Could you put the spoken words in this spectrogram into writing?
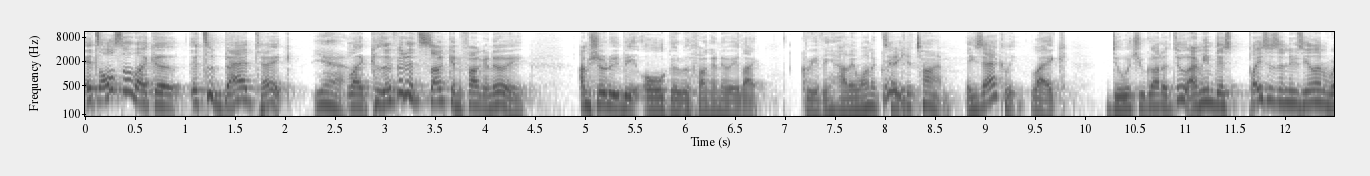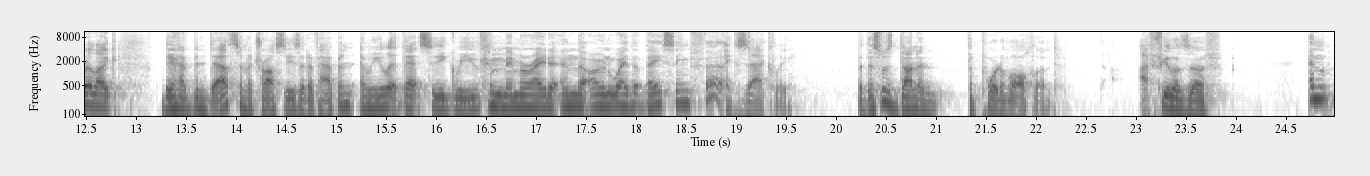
it's also like a it's a bad take. Yeah. Like, because if it had sunk in Whanganui, I'm sure we'd be all good with Whanganui, like grieving how they want to grieve. Take your time. Exactly. Like, do what you got to do. I mean, there's places in New Zealand where like there have been deaths and atrocities that have happened, and we let that city grieve. commemorate it in their own way that they seem fit. Exactly. But this was done in the port of Auckland. I feel as if And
